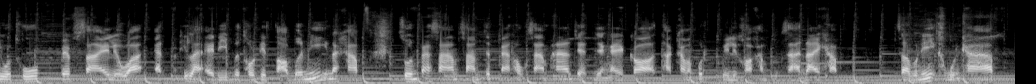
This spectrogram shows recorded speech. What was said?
YouTube เว็บไซต์หรือว่าแอดที่ไลน์ ID เบอร์โทรติดต่อเบอร์นี้นะครับ 0833786357 ยังไงก็ทักเข้ามาพูดคุยหรือขอคำปรึกษาได้ครับสำหรับวันนี้ขอบคุณครับ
